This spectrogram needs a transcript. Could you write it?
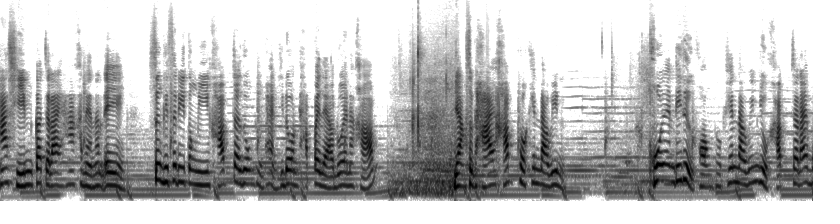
5 ชิ้นก็จะได้ 5 คะแนนนั่นเอง ซึ่งทฤษฎีตรงนี้ครับจะรวมถึงแผ่นที่โดนทับไปแล้วด้วยนะครับ อย่างสุดท้ายครับโทเค็นดาวินผู้เล่นที่ถือครองโทเค็นดาวินอยู่ครับ จะได้โบ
